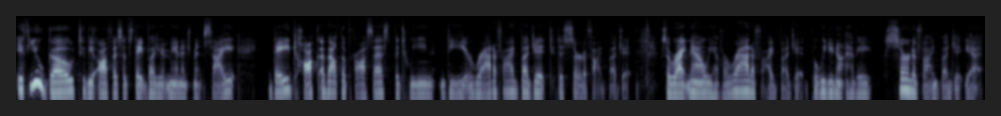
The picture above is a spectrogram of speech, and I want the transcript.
if you go to the Office of State Budget Management site, they talk about the process between the ratified budget to the certified budget. So right now we have a ratified budget, but we do not have a certified budget yet.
